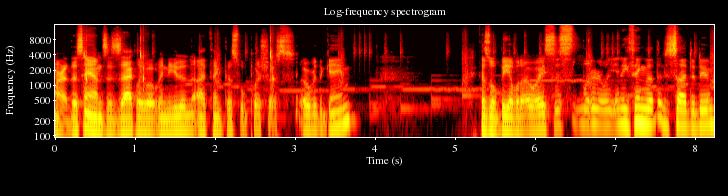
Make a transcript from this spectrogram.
Alright, this hand's exactly what we needed. I think this will push us over the game. Because we'll be able to Oasis literally anything that they decide to do.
